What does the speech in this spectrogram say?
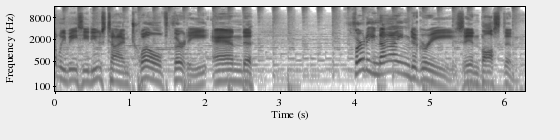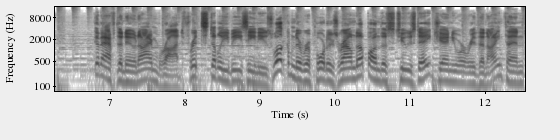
WBZ News Time 1230 and 39 degrees in Boston. Good afternoon. I'm Rod Fritz, WBZ News. Welcome to Reporters Roundup on this Tuesday, January the 9th, and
